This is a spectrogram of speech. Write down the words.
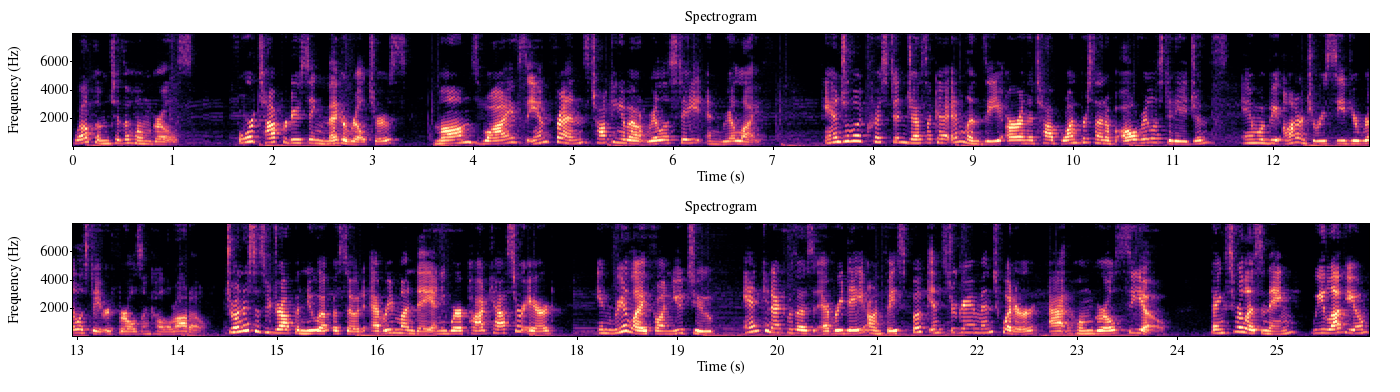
Welcome to the Homegirls. Four top producing mega realtors, moms, wives, and friends talking about real estate and real life. Angela, Kristen, Jessica, and Lindsay are in the top 1% of all real estate agents and would be honored to receive your real estate referrals in Colorado. Join us as we drop a new episode every Monday anywhere podcasts are aired, in real life on YouTube, and connect with us every day on Facebook, Instagram, and Twitter at HomegirlsCO. Thanks for listening. We love you.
